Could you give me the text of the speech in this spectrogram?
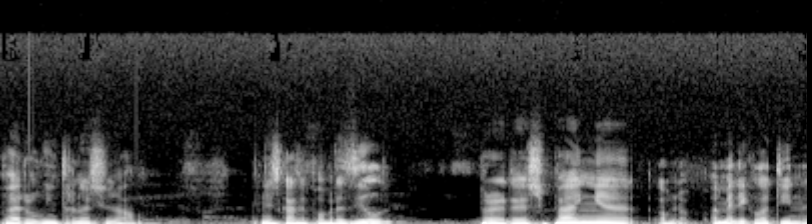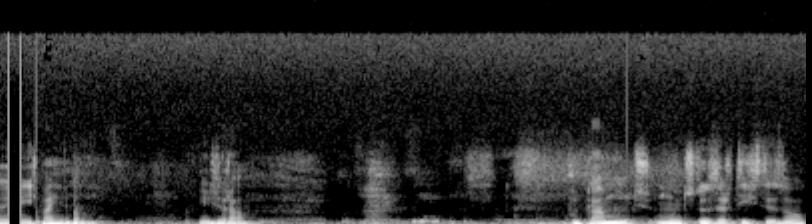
para o internacional. Que nesse caso é para o Brasil, para a Espanha, ou melhor, América Latina e Espanha, em geral. Porque há muitos, muitos dos artistas ou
